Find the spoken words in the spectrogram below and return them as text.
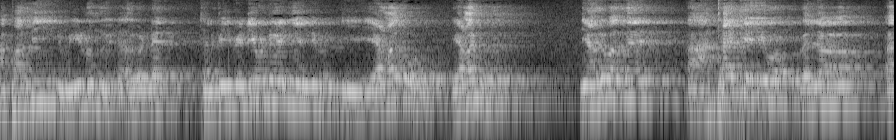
ആ പന്നി വീണൊന്നുമില്ല. അതുകൊണ്ട് ചിലപ്പോൾ ഈ വെടി കൊണ്ട് കഴിഞ്ഞാൽ ഈ ഇളകുമോ ഇളകും. ഇനി അത് വന്ന് അറ്റാക്ക് ചെയ്യുമോ വല്ല ആ,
